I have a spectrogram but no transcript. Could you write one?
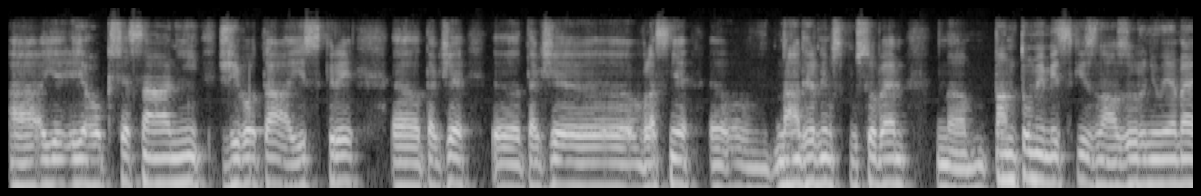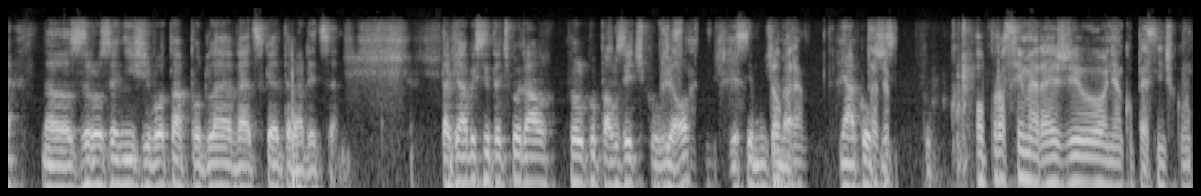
a jeho křesání života a jiskry, takže, takže vlastně nádherným způsobem pantomimicky znázorňujeme zrození života podle védské tradice. Tak já bych si teď dal chvilku pauzičku, jo? Jestli můžeme Dobre. nějakou Takže písničku. poprosíme režiu o nějakou pesničku.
